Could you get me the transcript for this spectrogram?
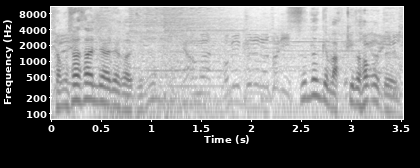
병사 살려야 돼가지고 쓰는 게 맞기도 하거든. 네.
